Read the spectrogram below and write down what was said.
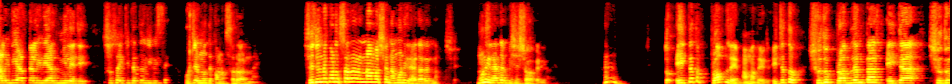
আলিরিয়াস টালিরিয়াস মিলে যে সোসাইটিটা তৈরি হয়েছে ওইটার মধ্যে কনক সরোয়ার নাই। সেই জন্য কনক সরোয়ারের নাম আসে না, মনির হায়দারের নাম আসে। মনির হায়দার বিশেষ সহকারী হয়। হ্যাঁ? তো এইটা তো প্রবলেম আমাদের। এটা তো শুধু প্রবলেমটা এইটা শুধু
